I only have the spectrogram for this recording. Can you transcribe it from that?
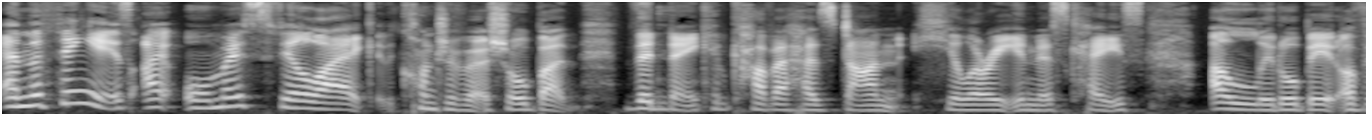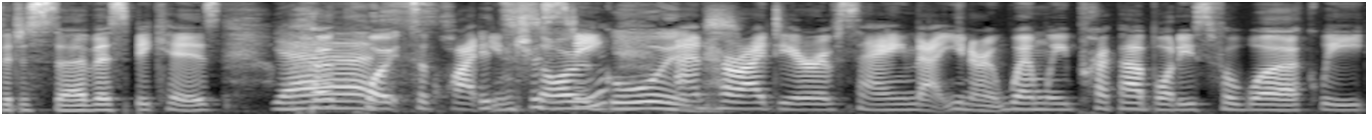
And the thing is, I almost feel like controversial, but the naked cover has done Hilary in this case a little bit of a disservice because her quotes are quite It's so interesting. good. And her idea of saying that, you know, when we prep our bodies for work, we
